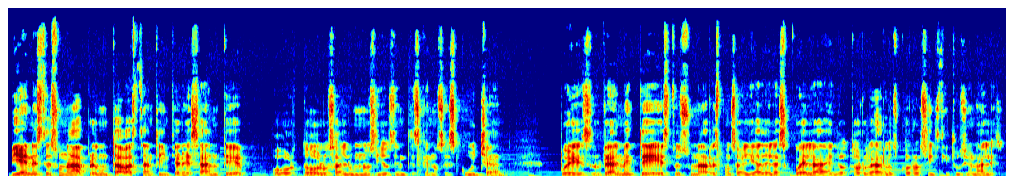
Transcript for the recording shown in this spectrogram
Bien, esta es una pregunta bastante interesante por todos los alumnos y docentes que nos escuchan, pues realmente esto es una responsabilidad de la escuela el otorgar los correos institucionales.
